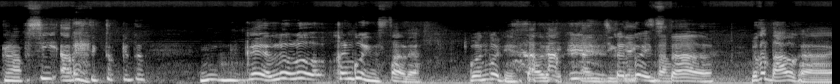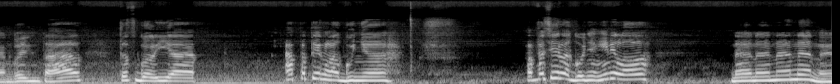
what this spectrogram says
Kenapa sih Eh. harus TikTok gitu? Gue, lu, lu, kan gue install ya Gue kan gue install nih Anjing, Kan gue install. install Lu kan tahu kan, gue install Terus gue lihat Apa tuh yang lagunya Apa sih lagunya yang ini loh Na na na na na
